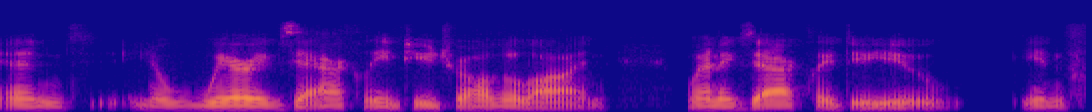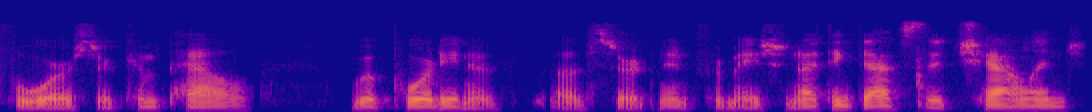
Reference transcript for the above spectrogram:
And you know, where exactly do you draw the line? When exactly do you enforce or compel reporting of, of certain information? I think that's the challenge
